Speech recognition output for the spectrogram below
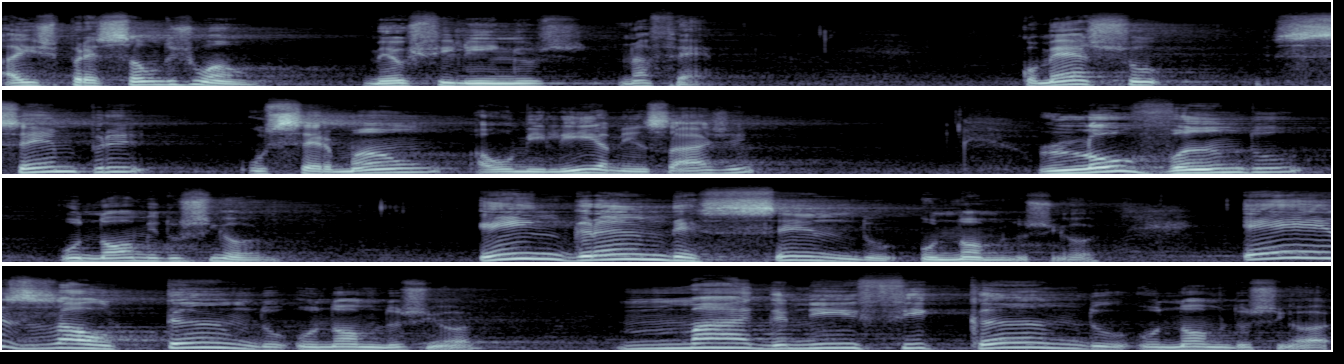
a expressão de João, meus filhinhos na fé. Começo sempre o sermão, a homilia, a mensagem, louvando o nome do Senhor, engrandecendo o nome do Senhor, exaltando o nome do Senhor, magnificando o nome do Senhor.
